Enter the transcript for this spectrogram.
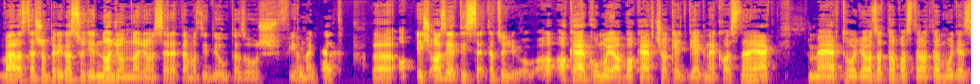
választásom pedig az, hogy én nagyon-nagyon szeretem az időutazós filmeket, és azért is, tehát, hogy akár komolyabb, akár csak egy gegnek használják, mert hogy az a tapasztalatom, hogy ez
